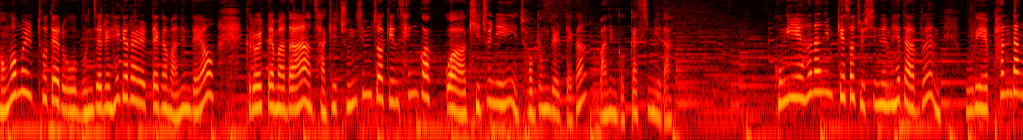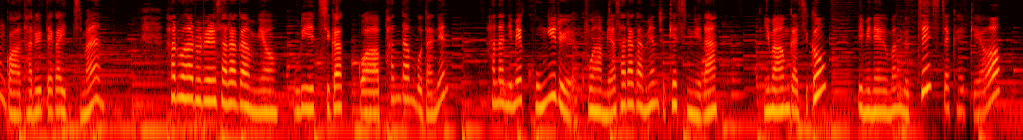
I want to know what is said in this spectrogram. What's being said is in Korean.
경험을 토대로 문제를 해결할 때가 많은데요. 그럴 때마다 자기 중심적인 생각과 기준이 적용될 때가 많은 것 같습니다. 공의의 하나님께서 주시는 해답은 우리의 판단과 다를 때가 있지만 하루하루를 살아가며 우리의 지각과 판단보다는 하나님의 공의를 구하며 살아가면 좋겠습니다. 이 마음 가지고 리민의 음악 노트 시작할게요.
